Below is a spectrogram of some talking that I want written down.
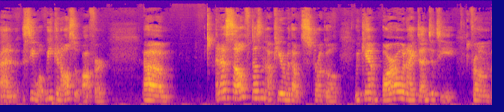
and see what we can also offer. Um, and as self doesn't appear without struggle, we can't borrow an identity from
